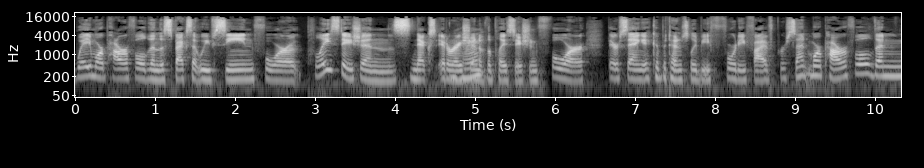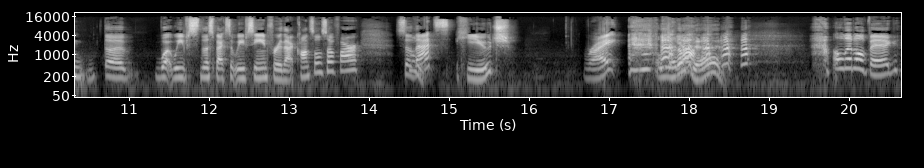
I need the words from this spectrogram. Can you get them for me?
way more powerful than the specs that we've seen for PlayStation's next iteration of the PlayStation 4. They're saying it could potentially be 45% more powerful than the what we've the specs that we've seen for that console so far. So hmm. that's huge. Right? A little bit. a little big.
